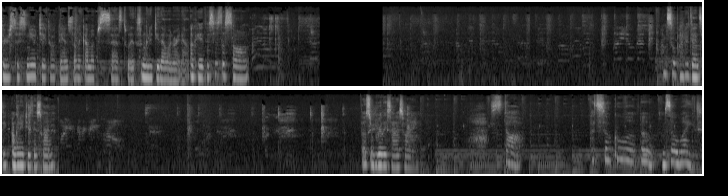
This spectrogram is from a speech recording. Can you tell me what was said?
There's this new TikTok dance that like I'm obsessed with, so I'm gonna do that one right now. Okay, this is the song. So bad at dancing. I'm gonna do this one. That was really satisfying. Stop. That's so cool. Oh, I'm so white.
